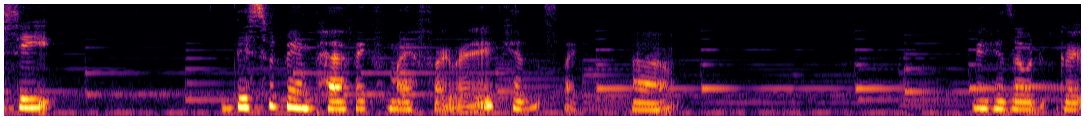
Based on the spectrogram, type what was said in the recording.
See, this would be perfect for my photo because it's like, um, because it would go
